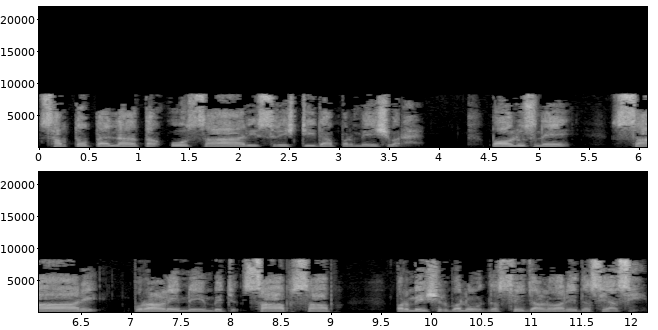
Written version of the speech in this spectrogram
ਸਭ ਤੋਂ ਪਹਿਲਾਂ ਤਾਂ ਉਹ ਸਾਰੀ ਸ੍ਰਿਸ਼ਟੀ ਦਾ ਪਰਮੇਸ਼ਵਰ ਹੈ। ਪੌਲਸ ਨੇ ਸਾਰੇ ਪੁਰਾਣੇ ਨੇਮ ਵਿੱਚ ਸਾਫ਼-ਸਾਫ਼ ਪਰਮੇਸ਼ਰ ਵੱਲੋਂ ਦੱਸੇ ਜਾਣ ਬਾਰੇ ਦੱਸਿਆ ਸੀ।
